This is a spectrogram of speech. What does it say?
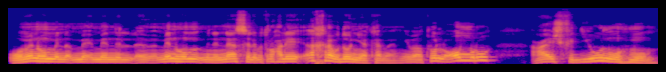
ومنهم من من منهم من الناس اللي بتروح عليه آخرة ودنيا كمان. يبقى طول عمره عايش في ديون وهموم.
